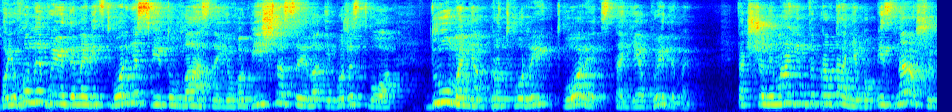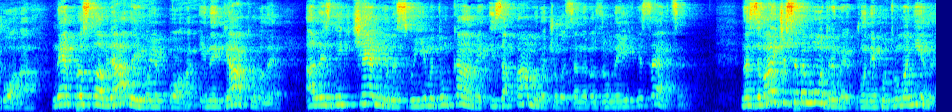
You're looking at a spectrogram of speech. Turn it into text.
Бо його невидиме від створення світу, власне, його вічна сила і божество, думанням про твори, твори стає видиме. Так що немає їм виправдання, бо пізнавши Бога, не прославляли Його як Бога і не дякували, але знікчемніли своїми думками і запаморочилося нерозумне їхнє серце. Називаючи себе мудрими, вони потуманіли,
